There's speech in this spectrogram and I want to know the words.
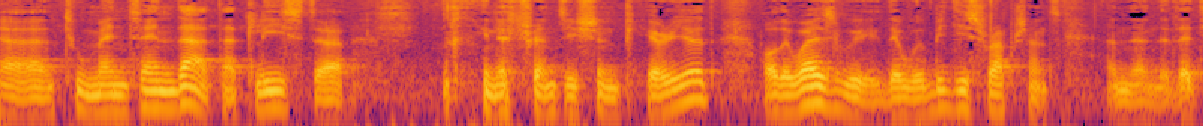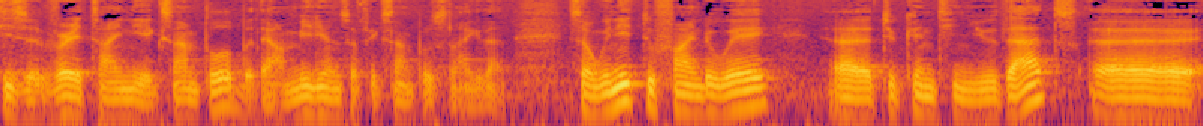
uh, to maintain that at least. Uh, in a transition period, otherwise we, there will be disruptions. And that is a very tiny example, but there are millions of examples like that. So we need to find a way uh, to continue that. Uh,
